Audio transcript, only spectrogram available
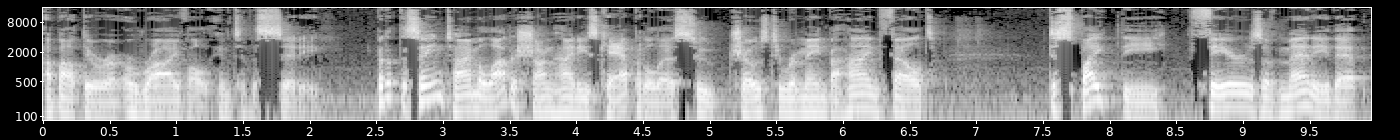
about their arrival into the city. But at the same time, a lot of Shanghainese capitalists who chose to remain behind felt, despite the fears of many, that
